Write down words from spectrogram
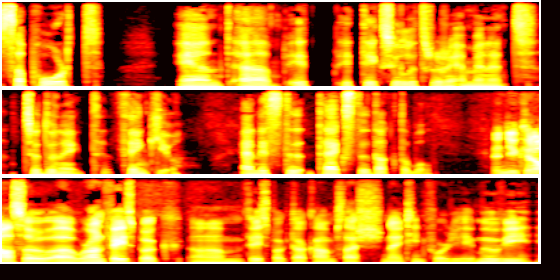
support. And uh, it, it takes you literally a minute to donate. Thank you and it's the tax deductible. And you can also, uh, we're on Facebook, um, facebook.com slash 1948movie.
